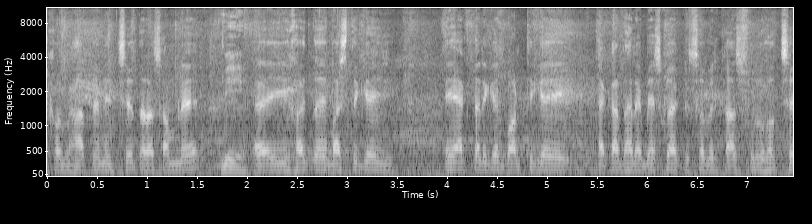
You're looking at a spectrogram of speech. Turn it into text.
এখন হাতে নিচ্ছে তারা সামনে। এই হয়তো এই মাস থেকেই এই এক তারিখের পর থেকেই একাধারে বেশ কয়েকটি ছবির কাজ শুরু হচ্ছে।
